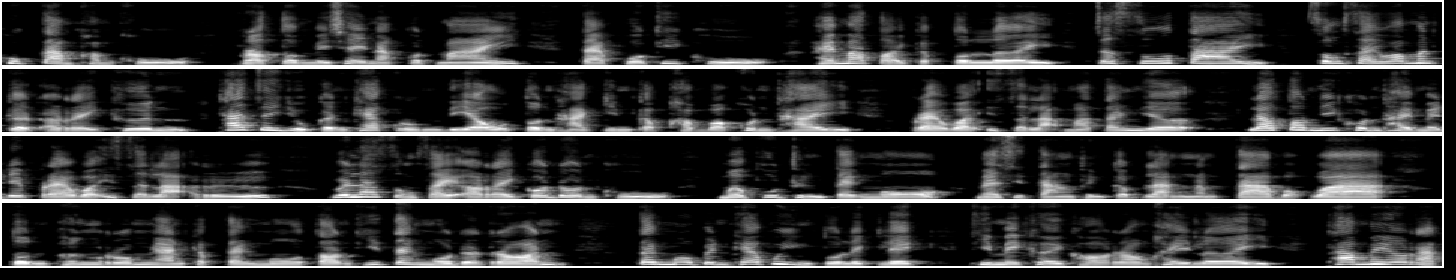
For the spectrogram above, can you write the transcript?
คุกตามคำขู่ เพราะตนไม่ใช่นักกฎหมาย แต่พวกที่ขู่ให้มาต่อยกับตนเลย จะสู้ตาย สงสัยว่ามันเกิดอะไรขึ้น ถ้าจะอยู่กันแค่กลุ่มเดียว ตนหากินกับคำว่าคนไทย แปลว่าอิสระมาตั้งเยอะ แล้วตอนนี้คนไทยไม่ได้แปลว่าอิสระหรือ เวลาสงสัยอะไรก็โดนขู่ เมื่อพูดถึงแตงโม แม่สิตังถึงกับหลั่งน้ำตาบอกว่าตนเพิ่งร่วมงานกับแตงโมตอนที่แตงโมเดือดร้อน แตงโมเป็นแค่ผู้หญิงตัวเล็ก ที่ไม่เคยขอร้องใครเลย ถ้าไม่รัก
